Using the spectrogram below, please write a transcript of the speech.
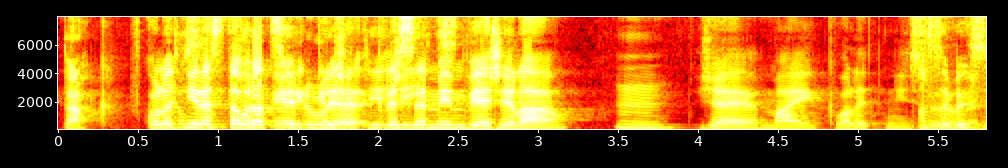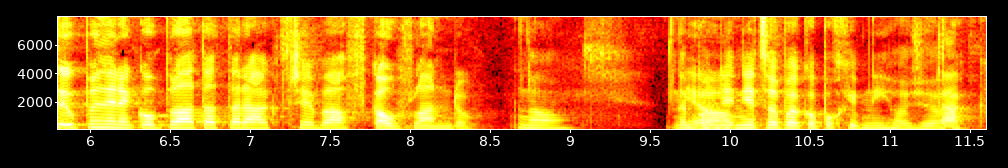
Tak. V koletní restauraci, kde, kde jsem jim věřila, hmm. že mají kvalitní suroviny. Asi bych si úplně nekoupila tatarák třeba v Kauflandu. No. Nebo jo. něco jako pochybného, že jo? Tak.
